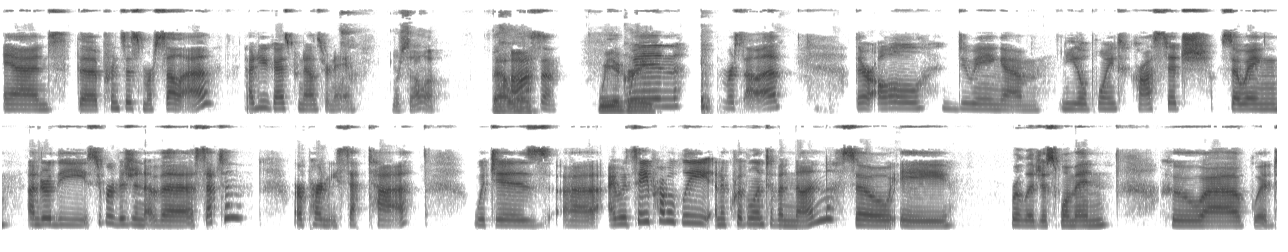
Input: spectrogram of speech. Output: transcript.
and the Princess Marcella. How do you guys pronounce her name? Marcella. That way, Awesome. we agree. Win, Marcella. They're all doing um, needlepoint cross stitch sewing under the supervision of a septon, or pardon me, septa, which is, uh, I would say, probably an equivalent of a nun. So a religious woman who uh, would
